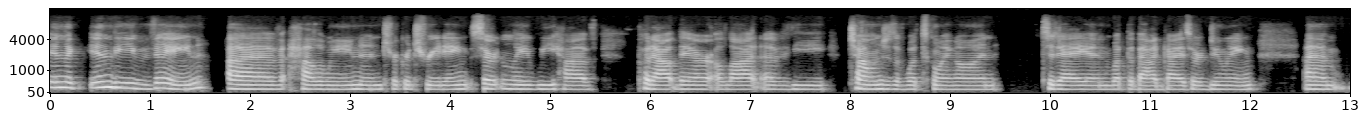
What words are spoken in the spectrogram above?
in the in the vein of Halloween and trick or treating, certainly we have put out there a lot of the challenges of what's going on today and what the bad guys are doing. Um,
